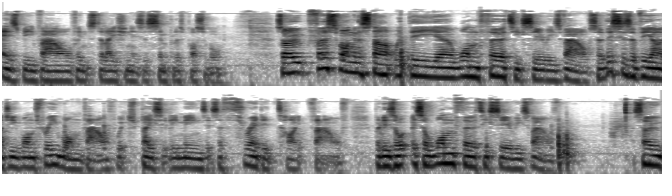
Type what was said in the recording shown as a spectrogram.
ESBE valve installation is as simple as possible. So first of all, I'm going to start with the uh, 130 series valve. So this is a VRG 131 valve, which basically means it's a threaded type valve, but it's a, it's a 130 series valve. So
